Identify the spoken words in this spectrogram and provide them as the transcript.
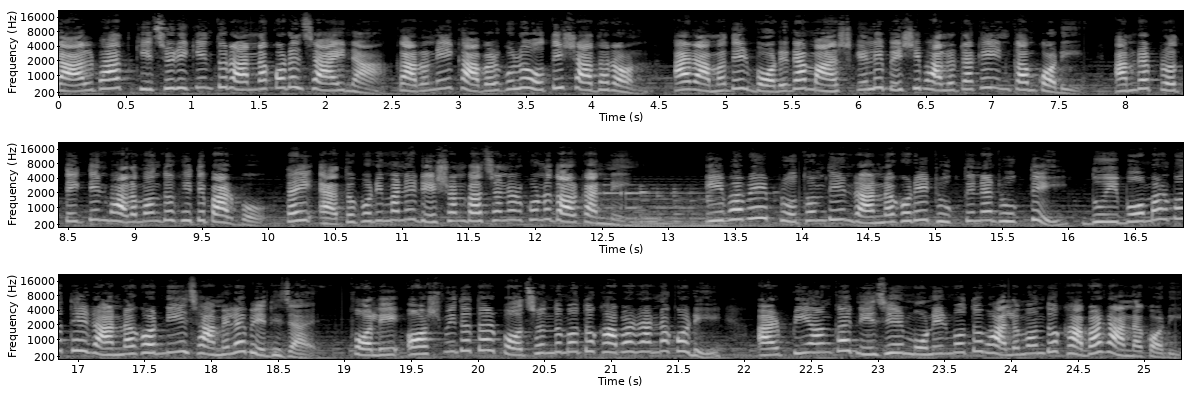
ডাল, ভাত, খিচুড়ি কিন্তু রান্না করা যায় না, কারণ এই খাবারগুলো অতি সাধারণ। আর আমাদের বড়েরা মাস গেলে বেশি ভালো টাকা ইনকাম করে। আমরা প্রত্যেকদিন ভালো মন্দ খেতে পারব, তাই এত পরিমাণে রেশন বাঁচানোর কোনো দরকার নেই। এভাবেই প্রথম দিন রান্নাঘরে ঢুকতে না ঢুকতেই দুই বৌমার মধ্যে রান্নাঘর নিয়ে ঝামেলা বেঁধে যায়। ফলে অস্মিতা তার পছন্দ মতো খাবার রান্না করে আর প্রিয়াঙ্কা নিজের মনের মতো ভালো মন্দ খাবার রান্না করে।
